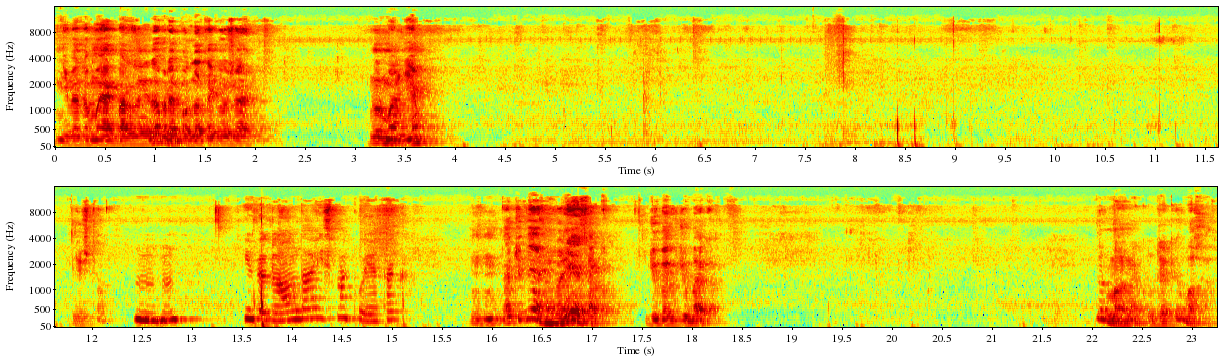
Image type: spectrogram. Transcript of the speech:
nie wiadomo jak bardzo niedobre, bo dlatego, że normalnie Wiesz to? Mhm. I wygląda i smakuje, tak? Mhm. Znaczy wiesz, no to nie jest tak jub ak jubal normal nag ku dëkk waxa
